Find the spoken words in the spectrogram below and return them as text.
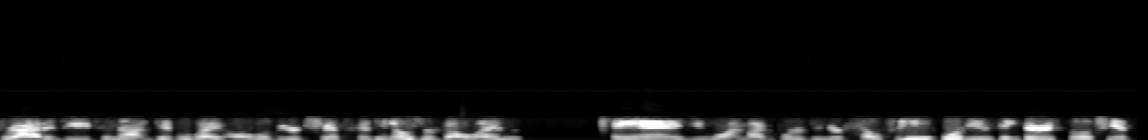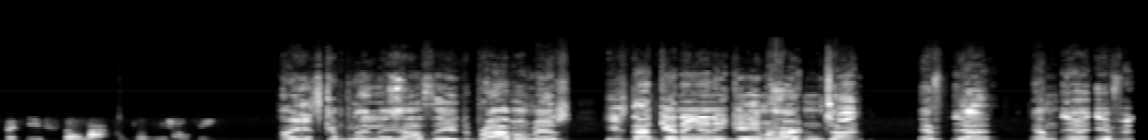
strategy to not give away all of your chips because you know you're going? And you want Michael Porter Jr. healthy, or do you think there is still a chance that he's still not completely healthy? Oh, he's completely healthy. The problem is he's not getting any game hardened time. If uh, um, uh, if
